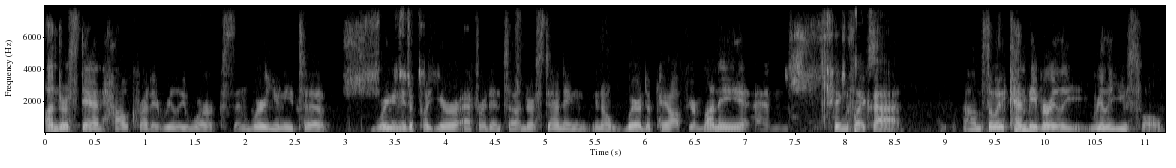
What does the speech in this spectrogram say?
understand how credit really works and where you need to where you need to put your effort into understanding you know where to pay off your money and things like that um, so it can be really really useful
